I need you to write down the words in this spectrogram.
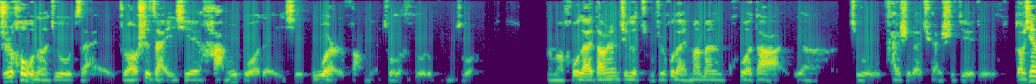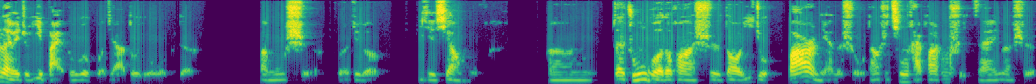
之后呢，就在主要是在一些韩国的一些孤儿方面做了很多的工作。那么后来，当然这个组织后来慢慢扩大，呃，就开始在全世界就到现在为止，一百多个国家都有我们的办公室和这个一些项目。嗯，在中国的话是到一九八二年的时候，当时青海发生水灾，那是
